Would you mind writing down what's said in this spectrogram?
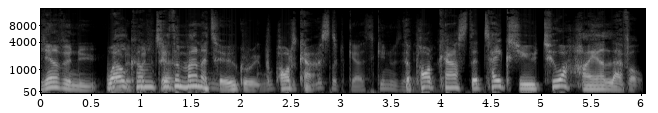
Bienvenue. Welcome to the Manitou Group podcast, the podcast that takes you to a higher level.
